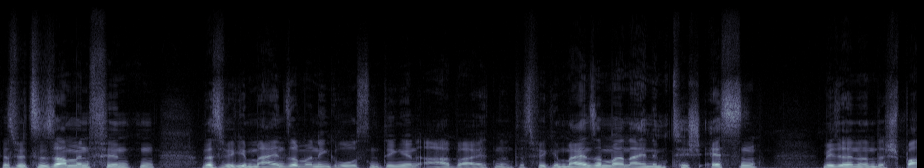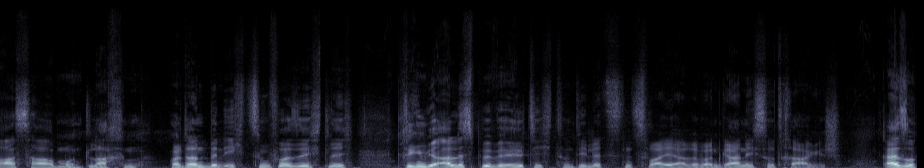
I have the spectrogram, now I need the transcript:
dass wir zusammenfinden und dass wir gemeinsam an den großen Dingen arbeiten und dass wir gemeinsam an einem Tisch essen, miteinander Spaß haben und lachen. Weil dann bin ich zuversichtlich, kriegen wir alles bewältigt und die letzten zwei Jahre waren gar nicht so tragisch. Also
